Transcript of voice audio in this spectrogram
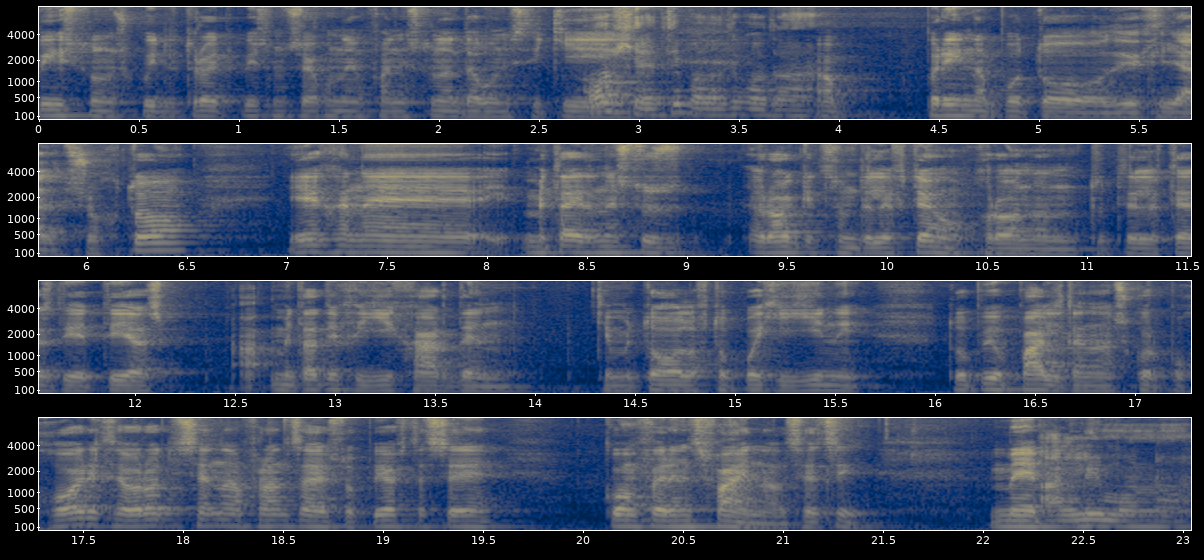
Pistons που οι Detroit Pistons έχουν εμφανιστούν ανταγωνιστικοί Όχι ρε, τίποτα, τίποτα. α- πριν από το 2008. Είχαν, μετά ήταν στους Rockets των τελευταίων χρόνων, του τελευταίας διετίας, α, μετά τη φυγή Harden και με το όλο αυτό που έχει γίνει, το οποίο πάλι ήταν ένα σκορποχώρι, θεωρώ ότι σε ένα franchise το οποίο έφτασε conference finals, έτσι. Με, Αλίμονο.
